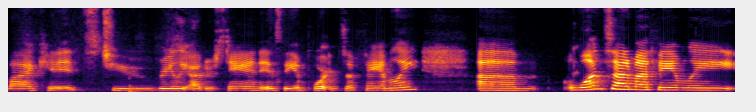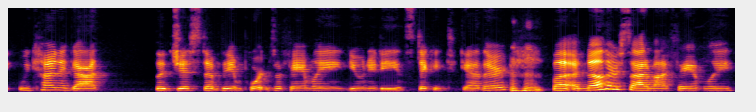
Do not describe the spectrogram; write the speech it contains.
my kids to really understand is the importance of family. Um, one side of my family, we kind of got the gist of the importance of family, unity, and sticking together. Mhm. But another side of my family,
